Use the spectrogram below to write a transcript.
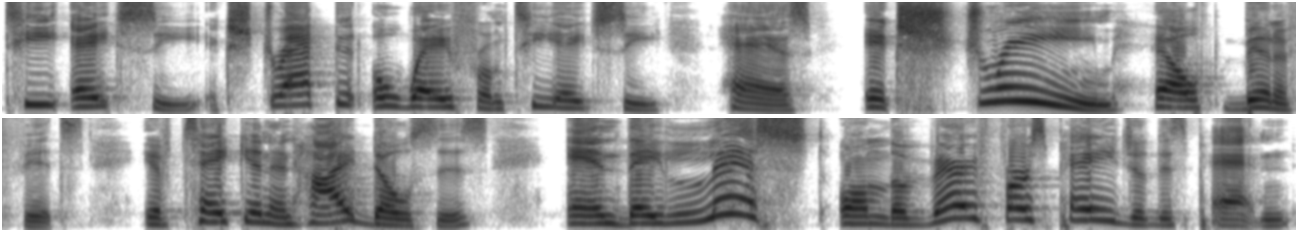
THC extracted away from THC has extreme health benefits if taken in high doses and they list on the very first page of this patent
